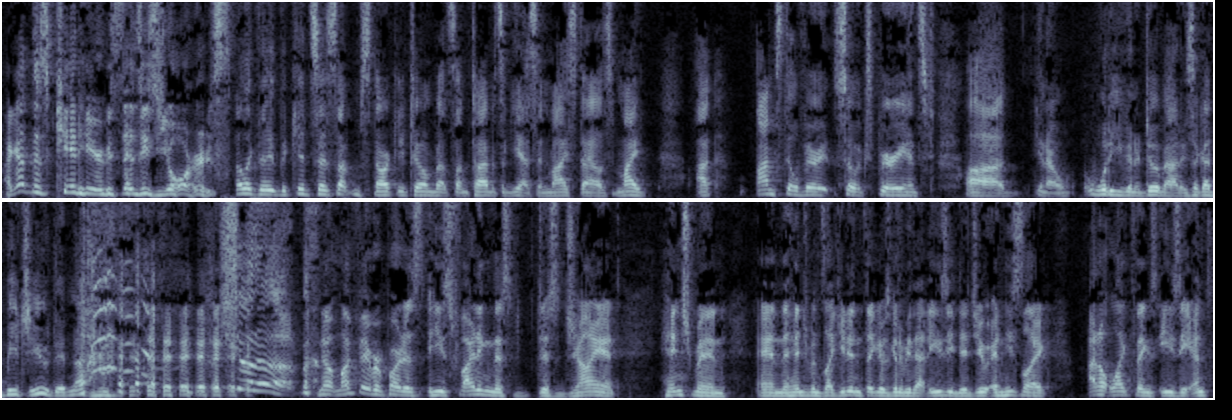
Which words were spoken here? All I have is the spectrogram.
I got this kid here who says he's yours. I like the the kid says something snarky to him about some time. It's like, yes, in my styles, my I I'm still very so experienced. Uh, you know, what are you going to do about it? He's like, I beat you, didn't I? Shut up. No, my favorite part is he's fighting this this giant henchman, and the henchman's like, "You didn't think it was going to be that easy, did you?" And he's like, "I don't like things easy." And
